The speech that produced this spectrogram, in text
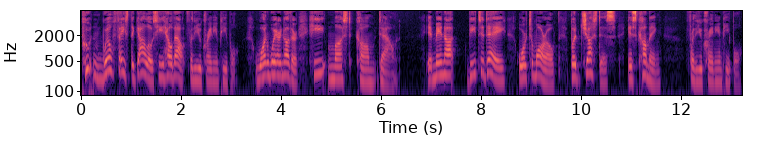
Putin will face the gallows he held out for the Ukrainian people. One way or another, he must come down. It may not be today or tomorrow, but justice is coming for the Ukrainian people.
